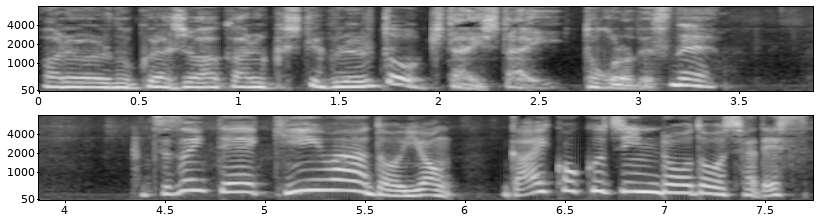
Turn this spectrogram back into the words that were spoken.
我々の暮らしを明るくしてくれると期待したいところですね。続いてキーワード4、外国人労働者です。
